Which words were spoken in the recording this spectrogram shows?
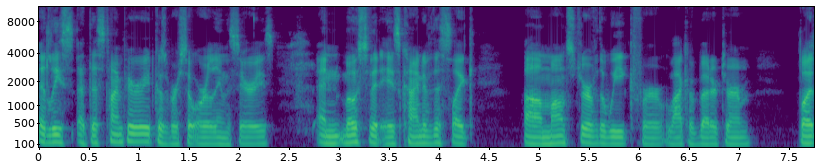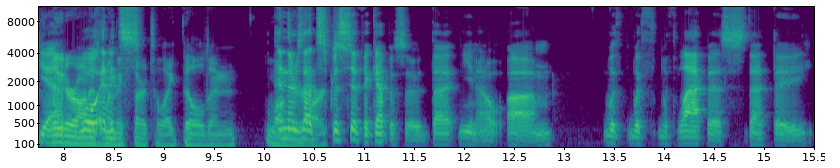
at least at this time period because we're so early in the series. And most of it is kind of this like uh, monster of the week for lack of a better term. But Yeah, later on well, is when they start to like build and and there's that arcs. specific episode that you know um, with with with Lapis that they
